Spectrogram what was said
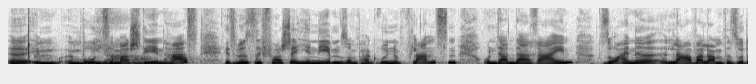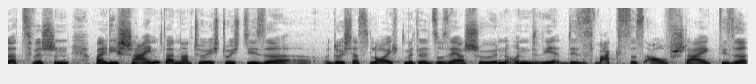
äh, im, im oh, Wohnzimmer ja. stehen hast. Jetzt müssen Sie sich vorstellen, hier neben so ein paar grüne Pflanzen und dann da rein so eine Lavalampe so dazwischen, weil die scheint dann natürlich durch, diese, äh, durch das Leuchtmittel so sehr schön und die, dieses Wachs, das aufsteigt, diese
